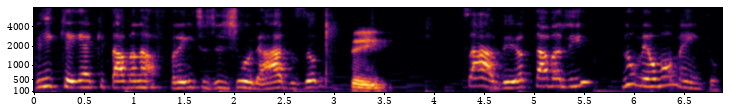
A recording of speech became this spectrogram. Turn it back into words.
vi quem é que estava na frente de jurados. Eu, Sim. Sabe? Eu estava ali no meu momento.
